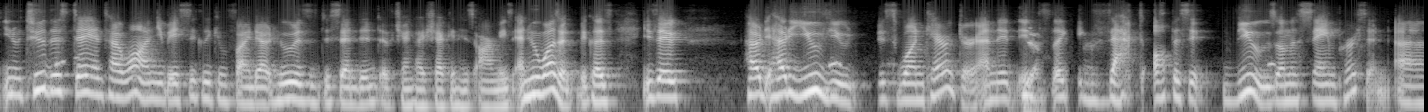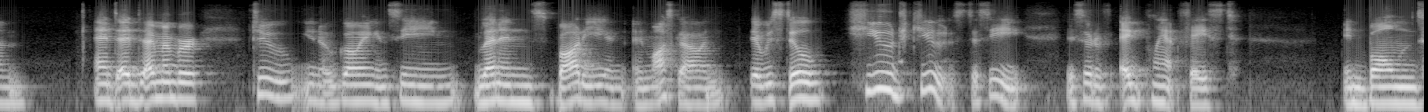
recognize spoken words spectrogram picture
you know, to this day in Taiwan, you basically can find out who is a descendant of Chiang Kai-shek and his armies and who wasn't, because you say, how do, how do you view this one character? And it, it's yeah. like exact opposite views on the same person. Um, and and I remember too, you know, going and seeing Lenin's body in, in Moscow, and there was still huge queues to see this sort of eggplant faced, embalmed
